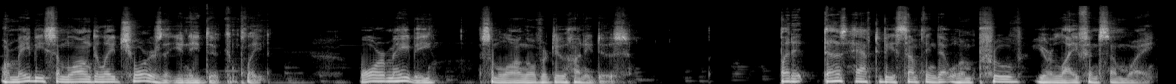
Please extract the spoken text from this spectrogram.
or maybe some long delayed chores that you need to complete, or maybe some long overdue honeydews. But it does have to be something that will improve your life in some way,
